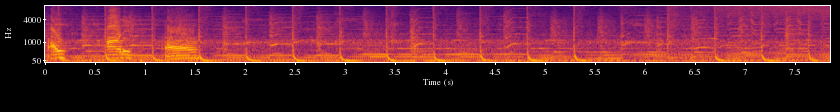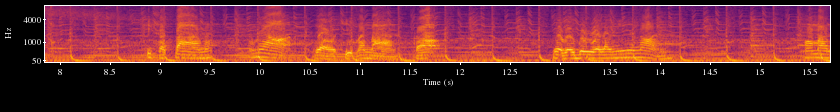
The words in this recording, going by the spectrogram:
ไปพอดิ เออ อีกสตาร์ไหมไม่เอาอะเดี๋ยวคลิปมันนานก็เดี๋ยวไปดูอะไรนิดหน่อยเพราะมัน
